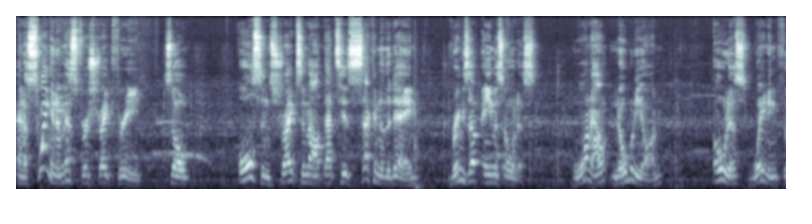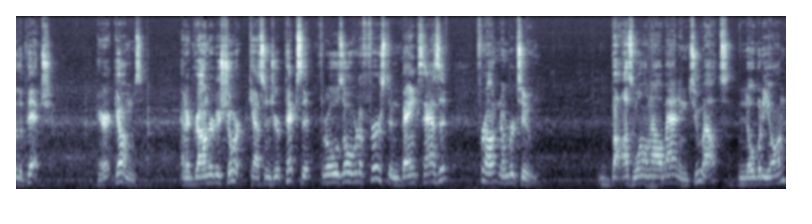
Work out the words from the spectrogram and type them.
And a swing and a miss for strike three. So Olson strikes him out. That's his second of the day. Brings up Amos Otis. One out, nobody on. Otis waiting for the pitch. Here it comes. And a grounder to short. Kessinger picks it, throws over to first, and Banks has it for out number two. Boswell now batting, two outs, nobody on.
